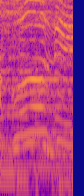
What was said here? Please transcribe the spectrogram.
can't believe.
